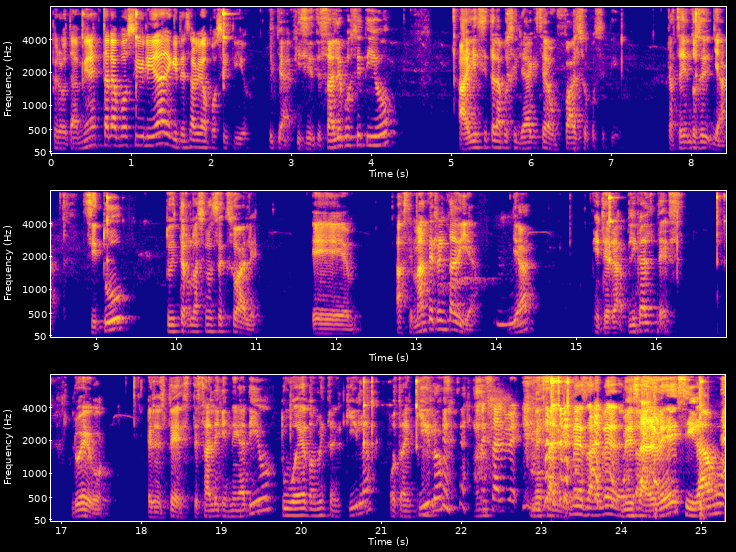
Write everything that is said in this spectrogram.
Pero también está la posibilidad de que te salga positivo. Ya, y si te sale positivo, ahí existe la posibilidad de que sea un falso positivo. ¿Cachai? Entonces, ya, si tú tuviste relaciones sexuales eh, hace más de 30 días. ¿ya? Y te aplica el test. Luego, en el test te sale que es negativo, tú puedes dormir tranquila o tranquilo. Me salvé. Me salvé. Me salvé. Me salvé, sigamos.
